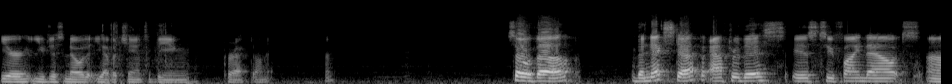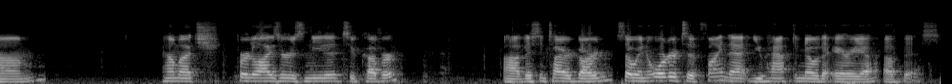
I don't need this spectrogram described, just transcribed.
Here, you just know that you have a chance of being correct on it. So the the next step after this is to find out um, how much fertilizer is needed to cover uh, this entire garden. So in order to find that, you have to know the area of this.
